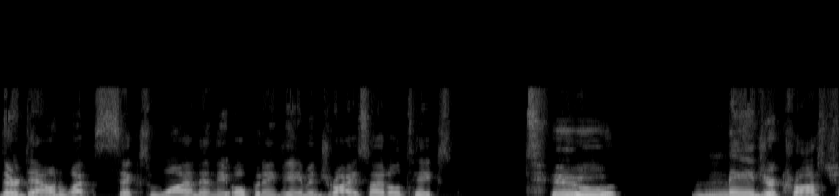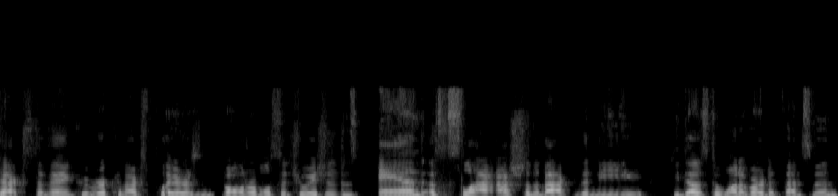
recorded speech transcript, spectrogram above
they're down what six one in the opening game, and Draisaitl takes two major cross checks to Vancouver Canucks players in vulnerable situations and a slash to the back of the knee he does to one of our defensemen.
